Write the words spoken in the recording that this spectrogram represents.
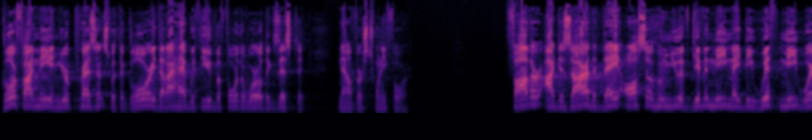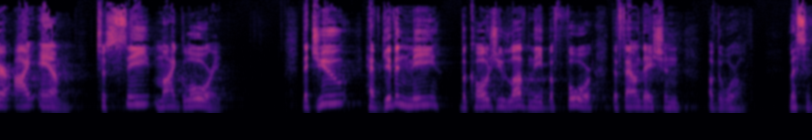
glorify me in your presence with the glory that I had with you before the world existed. Now, verse 24. Father, I desire that they also, whom you have given me, may be with me where I am, to see my glory that you have given me because you loved me before the foundation of the world. Listen,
